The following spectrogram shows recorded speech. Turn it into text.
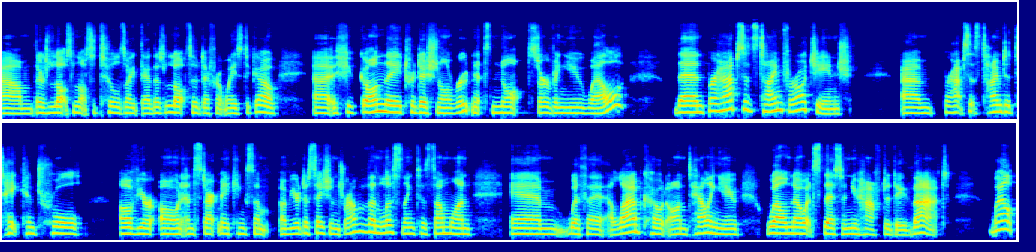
um, there's lots and lots of tools out there there's lots of different ways to go uh, if you've gone the traditional route and it's not serving you well then perhaps it's time for a change um, perhaps it's time to take control of your own and start making some of your decisions rather than listening to someone um, with a, a lab coat on telling you, well, no, it's this and you have to do that. Well,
